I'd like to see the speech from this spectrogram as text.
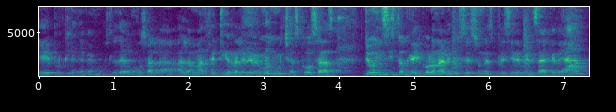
eh, porque le debemos, le debemos a la, a la madre tierra, le debemos muchas cosas. Yo insisto que el coronavirus es una especie de mensaje de, ah,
